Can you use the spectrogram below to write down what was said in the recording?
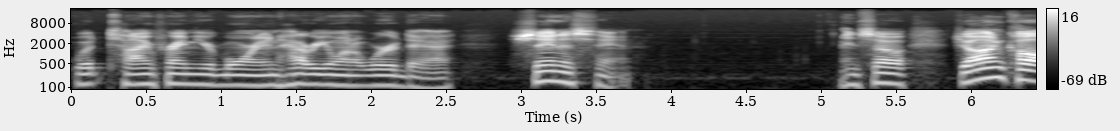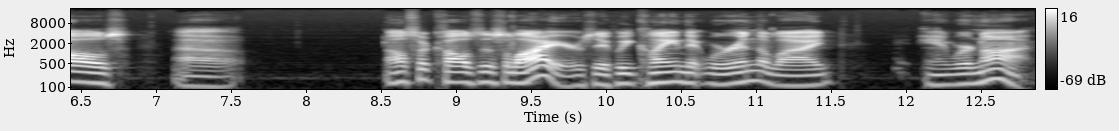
what time frame you're born in, however you want to word that. Sin is sin. And so John calls uh, also calls us liars if we claim that we're in the light and we're not.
